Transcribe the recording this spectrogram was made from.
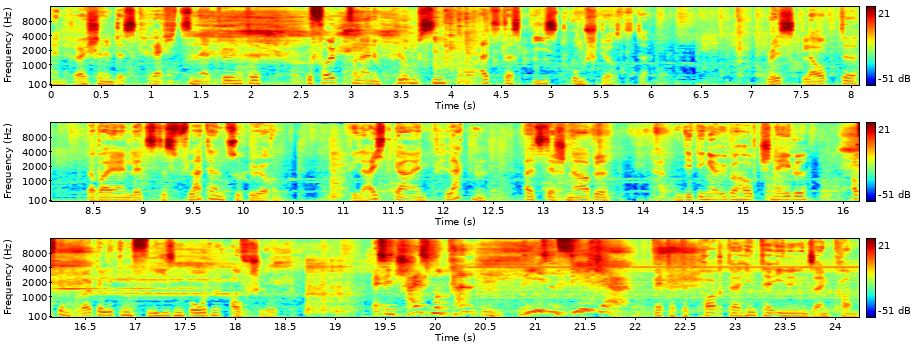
Ein röchelndes Krächzen ertönte, gefolgt von einem Plumpsen, als das Biest umstürzte. Riss glaubte, dabei ein letztes Flattern zu hören. Vielleicht gar ein Klacken, als der Schnabel, hatten die Dinger überhaupt Schnäbel, auf dem bröckeligen Fliesenboden aufschlug. Es sind scheiß Mutanten, Riesenviecher, wetterte Porter hinter ihnen in sein Komm.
